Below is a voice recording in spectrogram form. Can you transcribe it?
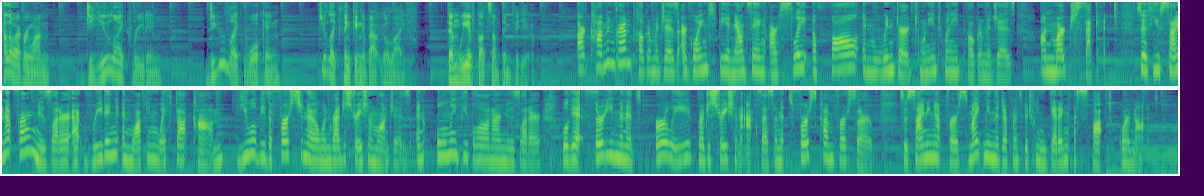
Hello, everyone. Do you like reading? Do you like walking? Do you like thinking about your life? Then we have got something for you. Our Common Ground pilgrimages are going to be announcing our slate of fall and winter 2020 pilgrimages on March 2nd. So if you sign up for our newsletter at readingandwalkingwith.com, you will be the first to know when registration launches, and only people on our newsletter will get 30 minutes early registration access, and it's first come, first serve. So signing up first might mean the difference between getting a spot or not.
